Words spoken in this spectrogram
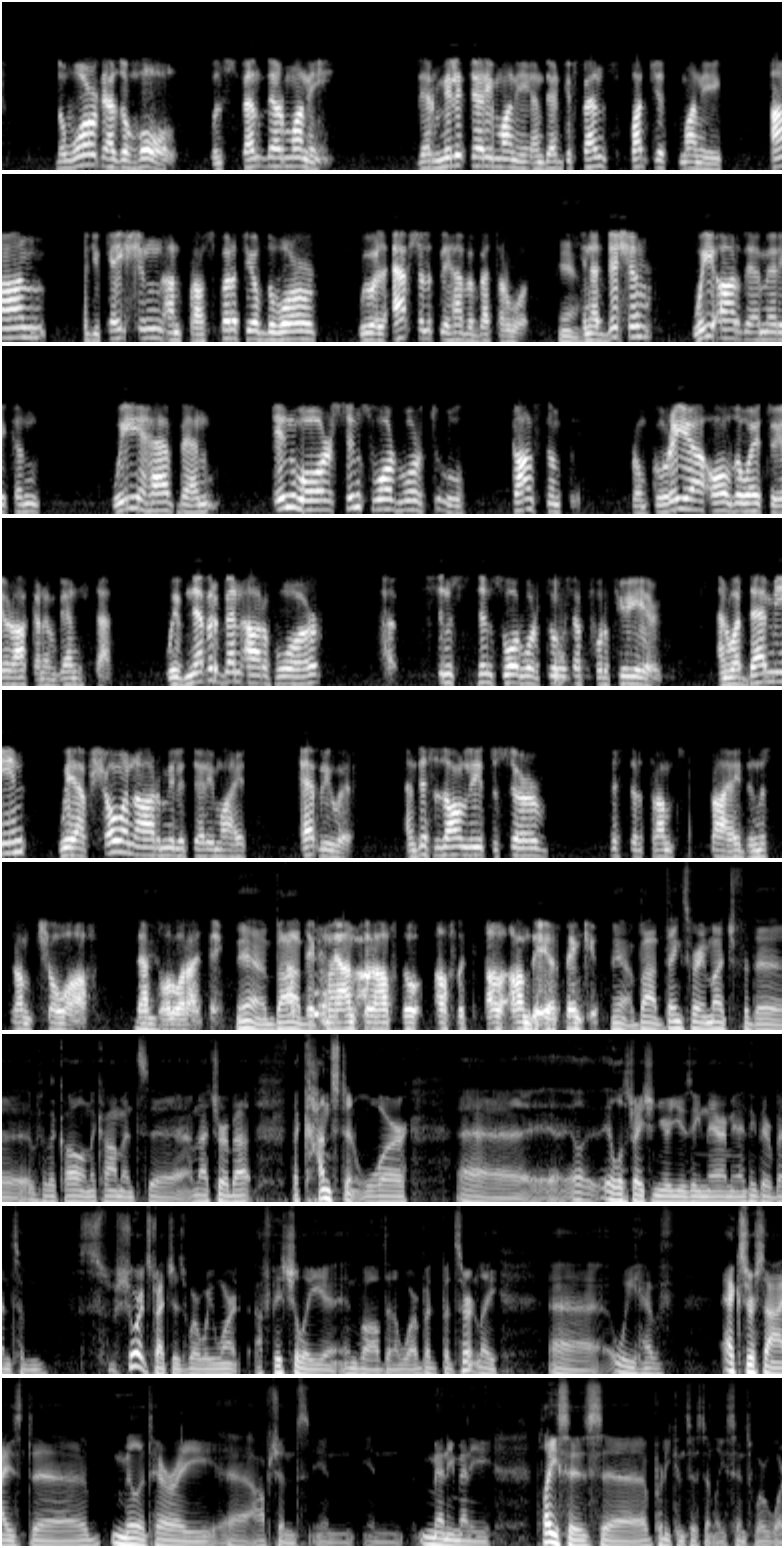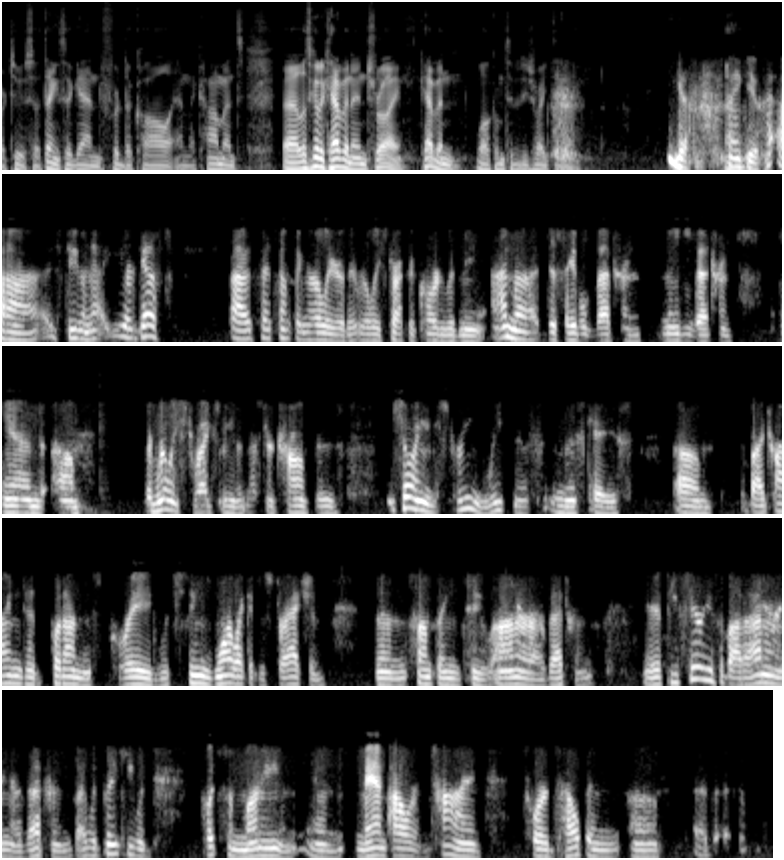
the world as a whole, will spend their money, their military money and their defense budget money on education and prosperity of the world, we will absolutely have a better world. Yeah. In addition, we are the Americans we have been in war since World War II constantly, from Korea all the way to Iraq and Afghanistan. We've never been out of war uh, since since World War II, except for a few years. And what that means, we have shown our military might everywhere. And this is only to serve Mr. Trump's pride and Mr. Trump's show off. That's all what I think. Yeah, Bob. I'll take my answer off the off the uh, on the air. Thank you. Yeah, Bob. Thanks very much for the for the call and the comments. Uh, I'm not sure about the constant war uh, illustration you're using there. I mean, I think there have been some short stretches where we weren't officially involved in a war, but but certainly uh, we have exercised uh, military uh, options in in many many places uh, pretty consistently since World War II. So thanks again for the call and the comments. Uh, let's go to Kevin in Troy. Kevin, welcome to Detroit today. Yes, thank you, uh, Stephen. Your guest uh, said something earlier that really struck a chord with me. I'm a disabled veteran, Navy veteran, and um, it really strikes me that Mr. Trump is showing extreme weakness in this case um, by trying to put on this parade, which seems more like a distraction than something to honor our veterans. If he's serious about honoring our veterans, I would think he would put some money and, and manpower and time towards helping uh,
